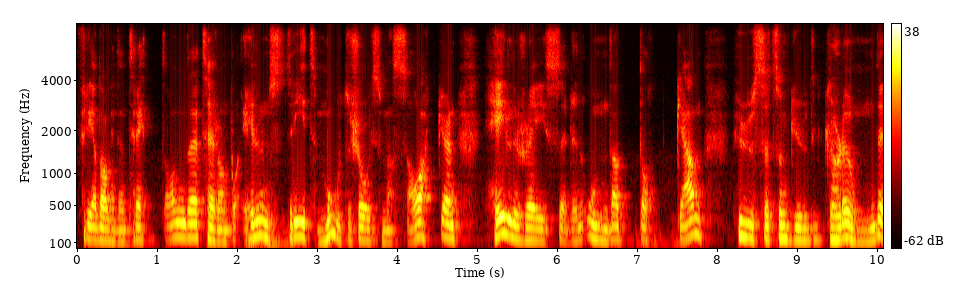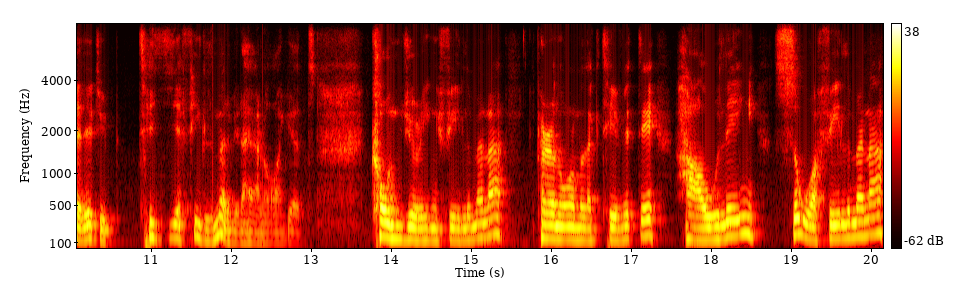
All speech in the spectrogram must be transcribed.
Fredagen den 13. Terrorn på Elm Street. Motorsågsmassakern. Hellraiser. Den onda dockan Huset som Gud glömde. Det är typ tio filmer vid det här laget. Conjuring-filmerna, Paranormal Activity, Howling, Saw-filmerna,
